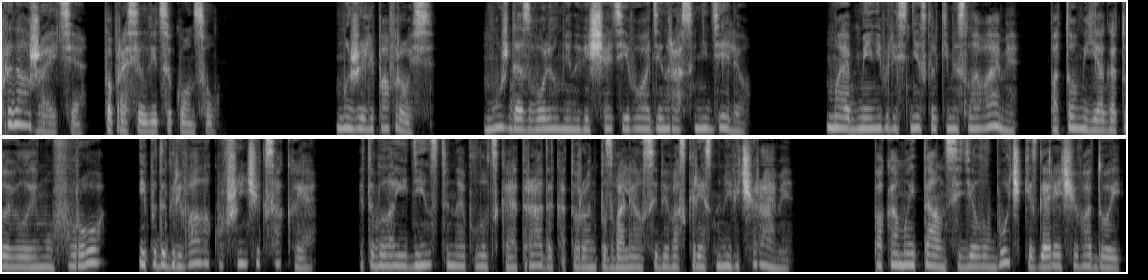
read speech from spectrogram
продолжайте», — попросил вице-консул. Мы жили поврось. Муж дозволил мне навещать его один раз в неделю. Мы обменивались несколькими словами, потом я готовила ему фуро и подогревала кувшинчик саке. Это была единственная плотская отрада, которую он позволял себе воскресными вечерами. Пока Майтан сидел в бочке с горячей водой,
